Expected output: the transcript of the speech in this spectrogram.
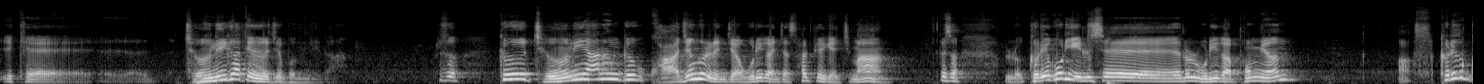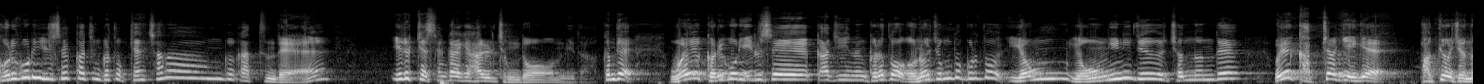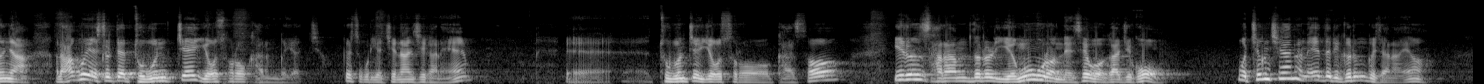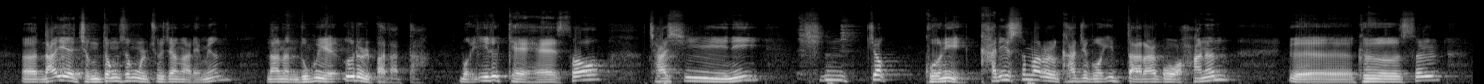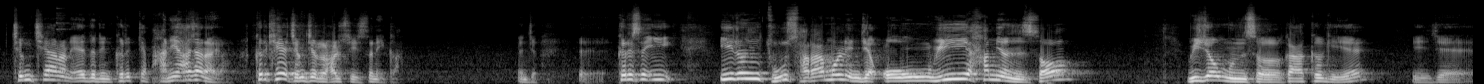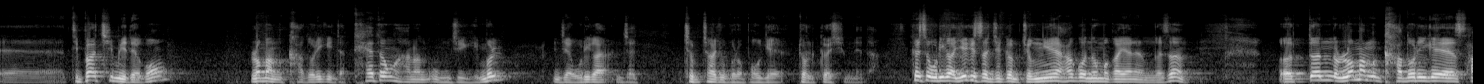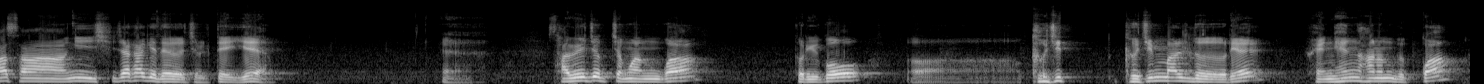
이렇게 전이가 되어져 봅니다. 그래서 그 전이하는 그 과정을 이제 우리가 이제 살펴야겠지만 그래서 그레고리 1세를 우리가 보면 아, 그래도 그레고리 1세까지는 그래도 괜찮은 것 같은데 이렇게 생각할 정도입니다. 근데 왜 그리고리 1세까지는 그래도 어느 정도 그래도 용, 용인이 되어졌는데 왜 갑자기 이게 바뀌어졌느냐라고 했을 때 두 번째 요소로 가는 거였죠. 그래서 우리가 지난 시간에 두 번째 요소로 가서 이런 사람들을 영웅으로 내세워 가지고 뭐 정치하는 애들이 그런 거잖아요. 어, 나의 정통성을 주장하려면 나는 누구의 을을 받았다. 뭐 이렇게 해서 자신이 신적 권위, 카리스마를 가지고 있다라고 하는 어, 그것을 정치하는 애들은 그렇게 많이 하잖아요. 그렇게 정치를 할 수 있으니까. 이제 그래서 이 이런 두 사람을 이제 옹위하면서 위조 문서가 거기에 이제 뒷받침이 되고 로만 가톨릭이 이제 태동하는 움직임을 이제 우리가 이제 점차적으로 보게 될 것입니다. 그래서 우리가 여기서 지금 정리하고 넘어가야 하는 것은 어떤 로만 가톨릭의 사상이 시작하게 되어질 때에 예, 사회적 정황과 그리고 어, 거짓 거짓말들에 횡행하는 것과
